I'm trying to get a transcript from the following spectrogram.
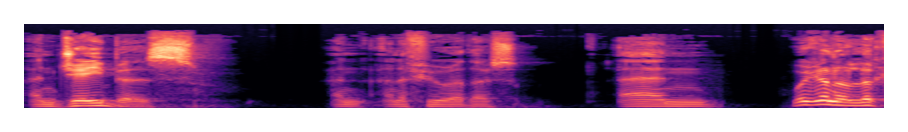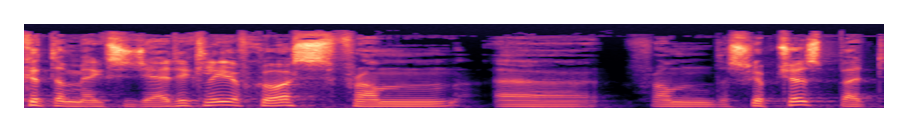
and Jabez, and, and a few others. And we're going to look at them exegetically, of course, from uh, from the scriptures, but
